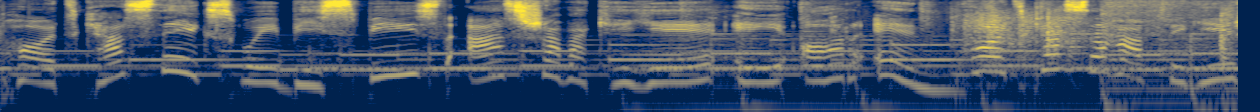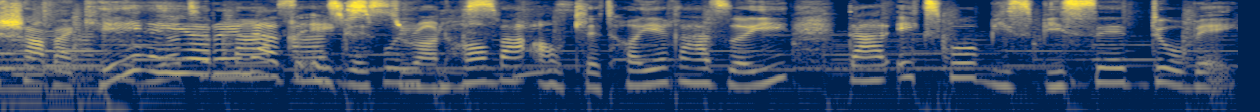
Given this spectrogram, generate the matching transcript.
پادکست اکسپو 2020 از شبکه ARN پادکست هفتگی شبکه ARN از رستوران ها و outlet های غذایی در اکسپو 2020 دوبی.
